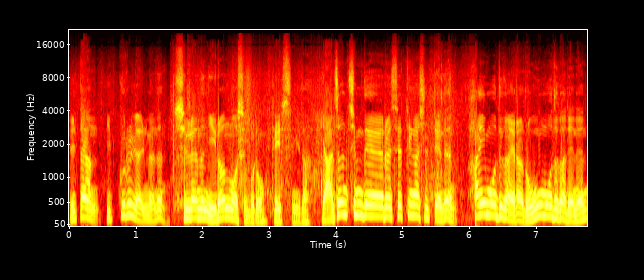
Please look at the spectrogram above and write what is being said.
일단 입구를 열면은 실내는 이런 모습으로 되어 있습니다. 야전 침대를 세팅하실 때는 하이 모드가 아니라 로우 모드가 되는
